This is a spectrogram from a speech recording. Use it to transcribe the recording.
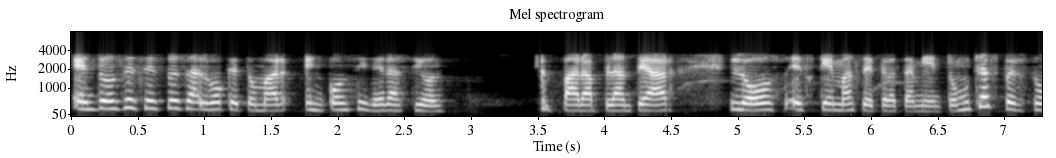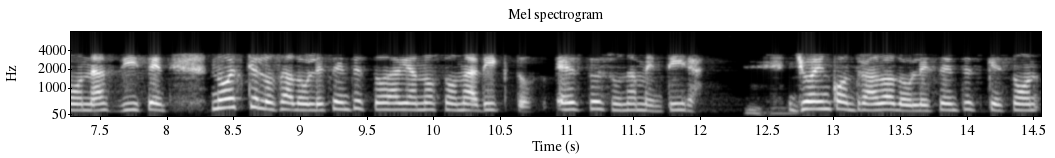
Entonces, esto es algo que tomar en consideración para plantear los esquemas de tratamiento. Muchas personas dicen, no es que los adolescentes todavía no son adictos. Esto es una mentira. Yo he encontrado adolescentes que son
